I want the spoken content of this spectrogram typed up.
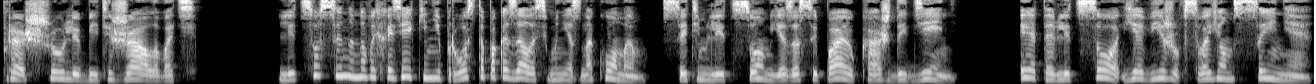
Прошу любить и жаловать. Лицо сына новой хозяйки не просто показалось мне знакомым. С этим лицом я засыпаю каждый день. Это лицо я вижу в своем сыне.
